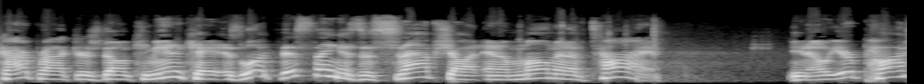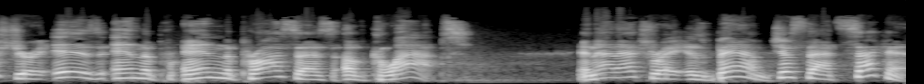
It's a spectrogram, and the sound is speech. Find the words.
chiropractors don't communicate is look, this thing is a snapshot in a moment of time. You know, your posture is in the in the process of collapse. And that x-ray is bam, just that second.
